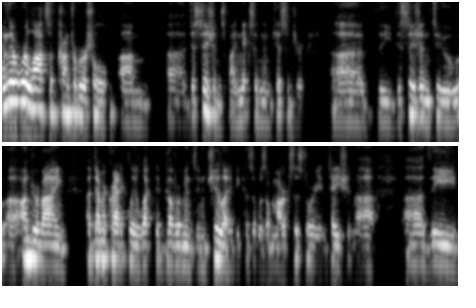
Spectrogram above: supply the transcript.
And there were lots of controversial um, uh, decisions by Nixon and Kissinger. Uh, the decision to uh, undermine a democratically elected government in Chile because it was a Marxist orientation. Uh, uh, the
